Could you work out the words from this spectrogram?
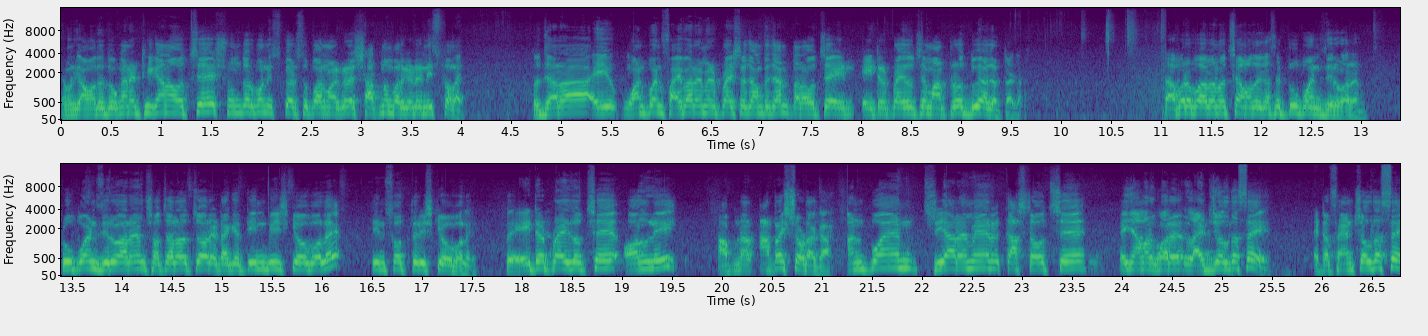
এমনকি আমাদের দোকানের ঠিকানা হচ্ছে সুন্দরবন স্কোয়ার সুপার মার্কেটের সাত নম্বর গেটের নিচতলায়। তো যারা এই one point five R M এর প্রাইসটা জানতে চান, তারা হচ্ছে এই- এইটার প্রাইস হচ্ছে মাত্র দুই হাজার টাকা। তারপরে পাবেন হচ্ছে আমাদের কাছে two point zero R M two point zero R M সচরাচর এটাকে তিন বিশ কেউ বলে, তিন ছত্রিশ কেউ বলে। তো এইটার প্রাইস হচ্ছে অনলি আপনার আঠাইশশো টাকা। One point three R M এর কাজটা হচ্ছে, এই যে আমার ঘরে লাইট জ্বলতেছে এটা ফ্যান চলতেছে,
